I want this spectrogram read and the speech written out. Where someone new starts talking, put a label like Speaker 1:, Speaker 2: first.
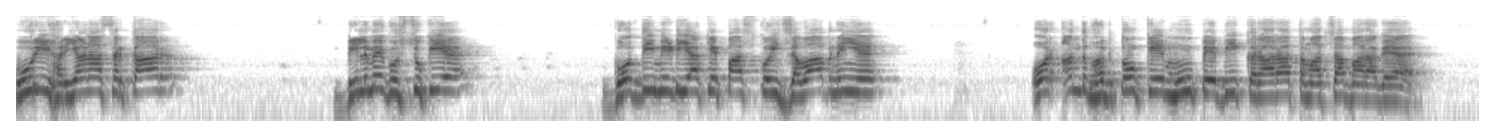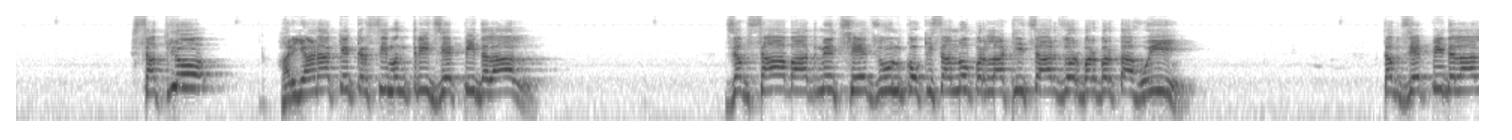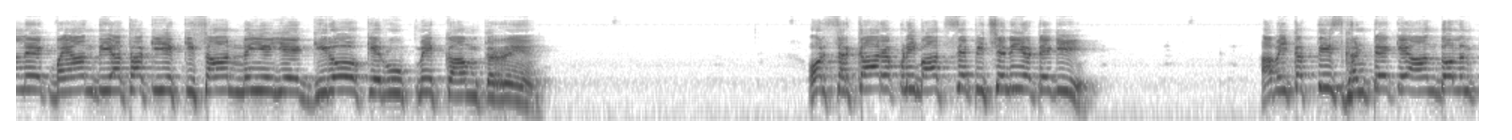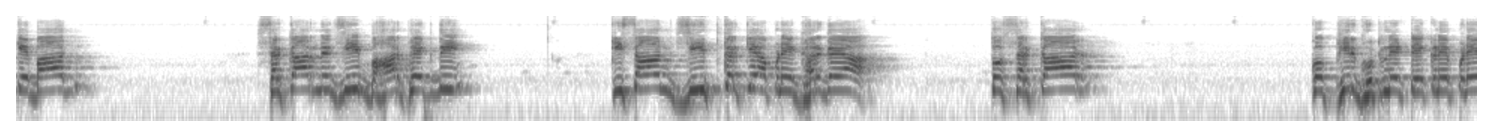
Speaker 1: पूरी हरियाणा सरकार बिल में घुस चुकी है। गोदी मीडिया के पास कोई जवाब नहीं है। और अंधभक्तों के मुँह पे भी करारा तमाचा मारा गया है। साथियों, हरियाणा के कृषि मंत्री जेपी दलाल, जब शाहबाद में 6 जून को किसानों पर लाठीचार्ज और बर्बरता हुई तब जेपी दलाल ने एक बयान दिया था कि ये किसान नहीं है, ये गिरोह के रूप में काम कर रहे हैं। और सरकार अपनी बात से पीछे नहीं हटेगी। अब 31 घंटे के आंदोलन के बाद सरकार ने जीप बाहर फेंक दी। किसान जीत करके अपने घर गया। तो सरकार को फिर घुटने टेकने पड़े।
